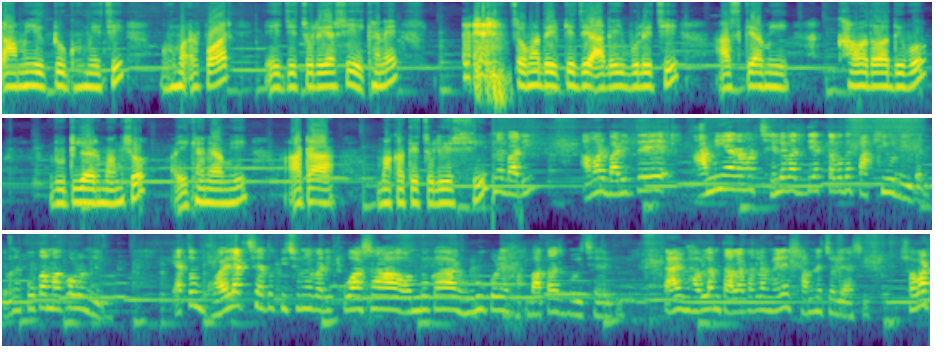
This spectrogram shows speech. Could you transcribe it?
আমি একটু ঘুমিয়েছি। ঘুমার পর এই যে চলে আসি এখানে। তোমাদেরকে যে আগেই বলেছি, আজকে আমি খাওয়া দাওয়া দেব, রুটি আর মাংস। এখানে আমি আটা মাখাতে চলে এসেছি। বাড়ি। আমার বাড়িতে আমি আর আমার ছেলে বাদ দিয়ে একটা বোধহয় পাখিও নেই বাড়িতে মানে পোকামাকড়ও নেই। এত ভয় লাগছে এত পিছনে বাড়ি, কুয়াশা, অন্ধকার হুড়ু করে বাতাস বইছে আর কি। তাই আমি ভাবলাম তালা টালা মেরে সামনে চলে আসি। সবার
